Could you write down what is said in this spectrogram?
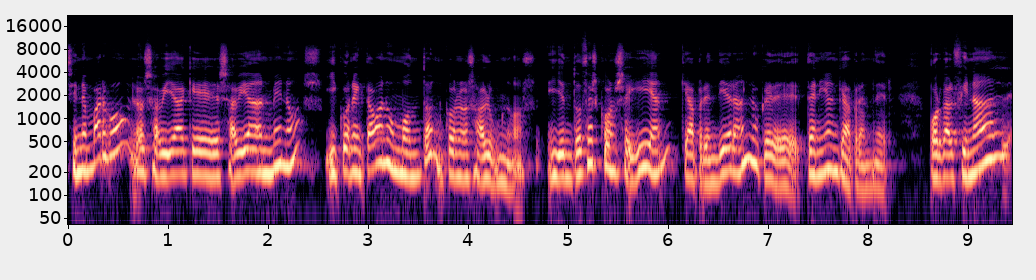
Sin embargo, lo sabía que sabían menos y conectaban un montón con los alumnos y entonces conseguían que aprendieran lo que tenían que aprender. Porque al final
